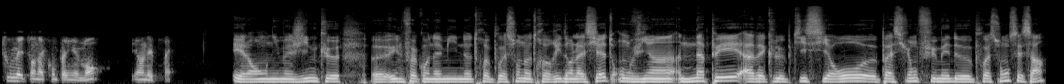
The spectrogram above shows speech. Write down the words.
tout mettre en accompagnement et on est prêt. Et alors on imagine que euh, une fois qu'on a mis notre poisson, notre riz dans l'assiette, on vient napper avec le petit sirop euh, passion fumé de poisson, c'est ça?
